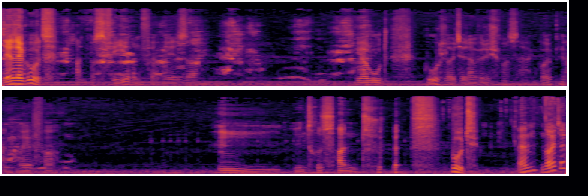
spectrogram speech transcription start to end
Sehr, sehr gut. Atmosphärenvereiser. Ja gut. Gut, Leute, dann würde ich mal sagen, Wolkenanhäufer. Hm, interessant. gut. Ähm, Leute,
